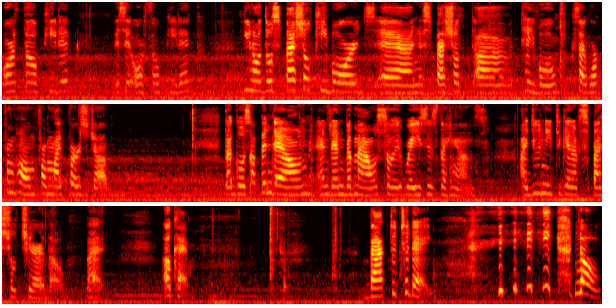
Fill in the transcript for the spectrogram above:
orthopedic, is it orthopedic? You know those special keyboards and a special uh, table because I work from home from my first job. That goes up and down and then the mouse so it raises the hands. I do need to get a special chair though but okay. Back to today. No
